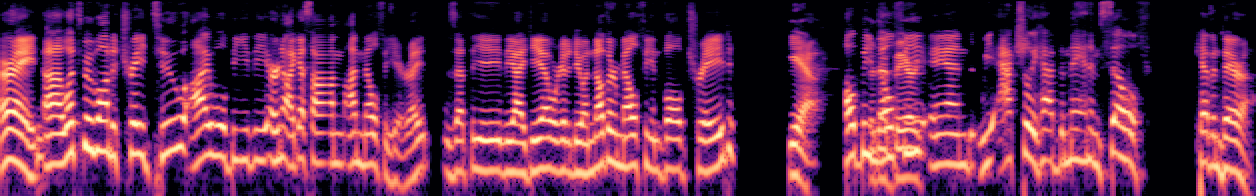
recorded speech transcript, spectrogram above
All right, uh, let's move on to trade two. I will be the, or no, I guess I'm I'm Melfi here, right? Is that the the idea? We're going to do another Melfi involved trade. Yeah, I'll be Melfi, and we actually have the man himself, Kevin Barra,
